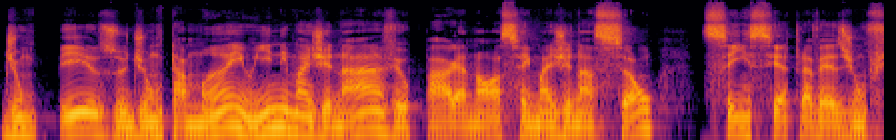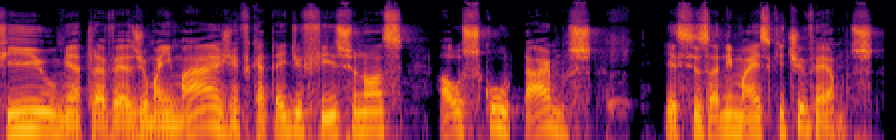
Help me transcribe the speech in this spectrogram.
de um peso, de um tamanho inimaginável para a nossa imaginação, sem ser através de um filme, através de uma imagem, fica até difícil nós auscultarmos esses animais que tivemos.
